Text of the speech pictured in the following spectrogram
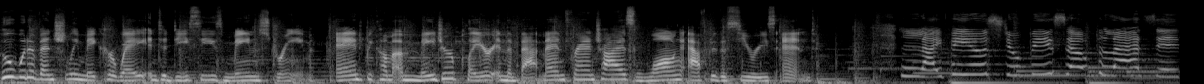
who would eventually make her way into DC's mainstream and become a major player in the Batman franchise long after the series' end. Life used to be so placid.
